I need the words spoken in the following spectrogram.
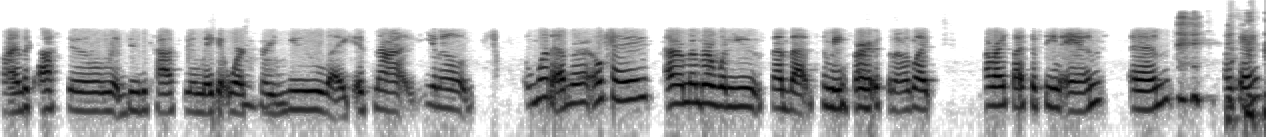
find the costume, do the costume, make it work for mm-hmm. you. Like it's not, you know, whatever. Okay. I remember when you said that to me first, and I was like, all right, size 15 and and okay.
